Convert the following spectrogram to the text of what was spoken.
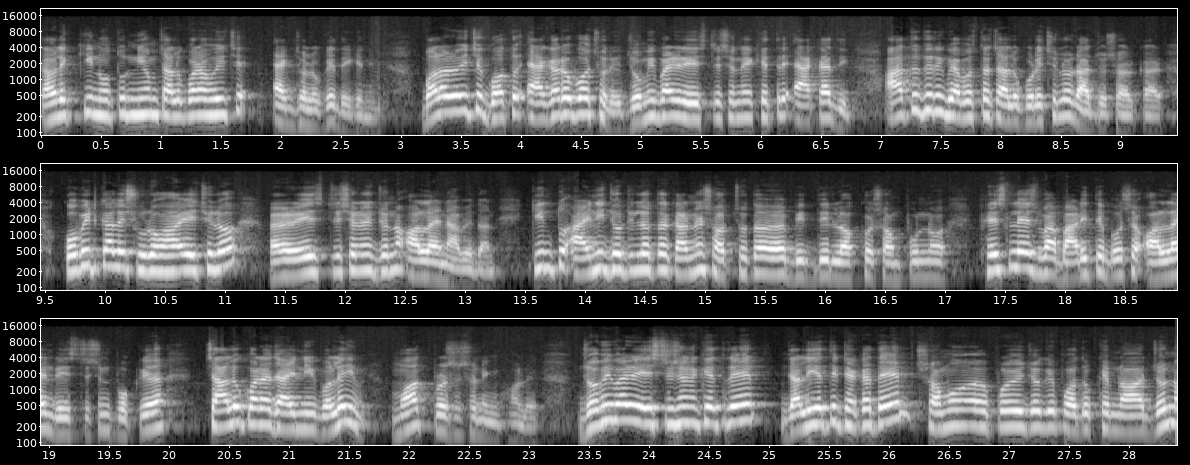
তাহলে কি নতুন নিয়ম চালু করা হয়েছে? এক ঝলকে দেখে নিন। বলা রয়েছে, গত এগারো বছরে জমি বাড়ি রেজিস্ট্রেশনের ক্ষেত্রে একাধিক আধুনিক ব্যবস্থা চালু করেছিল রাজ্য সরকার। কোভিডকালে শুরু হয়েছিল রেজিস্ট্রেশনের জন্য অনলাইন আবেদন। কিন্তু আইনি জটিলতার কারণে স্বচ্ছতা বৃদ্ধির লক্ষ্য সম্পূর্ণ ফেসলেস বা বাড়িতে বসে অনলাইন রেজিস্ট্রেশন প্রক্রিয়া চালু করা যায়নি বলেই মত প্রশাসনিক হলে। জমি বাড়ি রেজিস্ট্রেশনের ক্ষেত্রে জালিয়াতি ঠেকাতে সম, প্রয়োজনীয় পদক্ষেপ নেওয়ার জন্য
